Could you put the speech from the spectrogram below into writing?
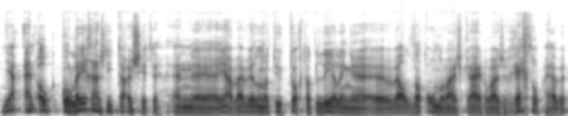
Ja, en ook collega's die thuis zitten. En uh, ja, wij willen natuurlijk toch dat leerlingen uh, wel dat onderwijs krijgen waar ze recht op hebben.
